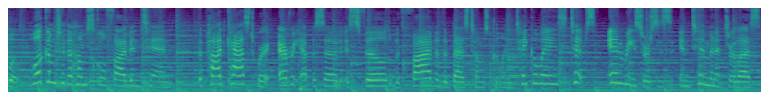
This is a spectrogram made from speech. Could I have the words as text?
welcome to the Homeschool 5 in 10, the podcast where every episode is filled with five of the best homeschooling takeaways, tips, and resources in 10 minutes or less.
